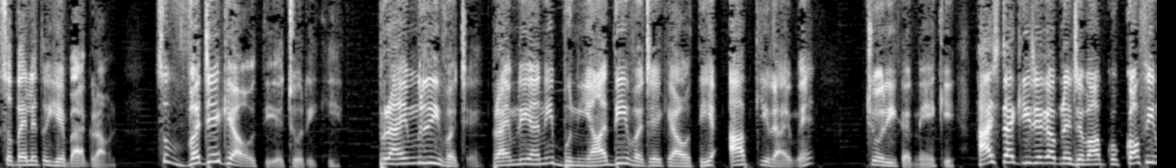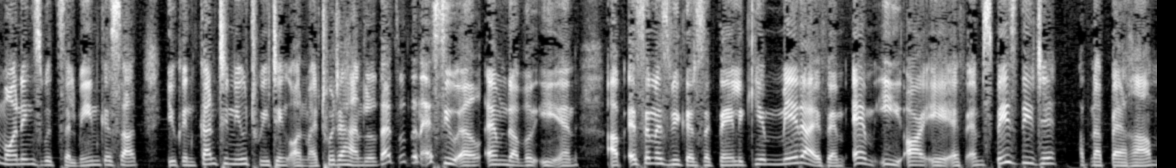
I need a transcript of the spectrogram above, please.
सो पहले तो ये बैकग्राउंड सो वजह क्या होती है चोरी की? प्राइमरी वजह। प्राइमरी यानी बुनियादी वजह क्या होती है आपकी राय में चोरी करने की। हैश टैग कीजिएगा अपने जवाब को कॉफ़ी मॉर्निंग्स विद सलमीन के साथ। You can continue tweeting on my Twitter handle that's with an S U L M double E N आप एस एम एस भी कर सकते हैं। लिखिए मेरा F M M E R A F M space दीजिए अपना पैगाम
